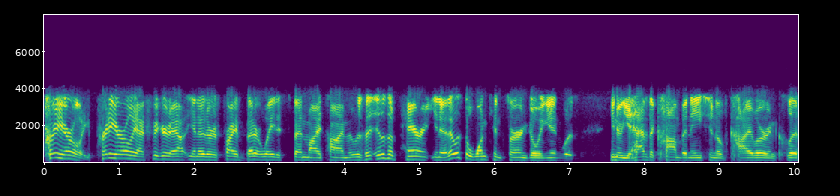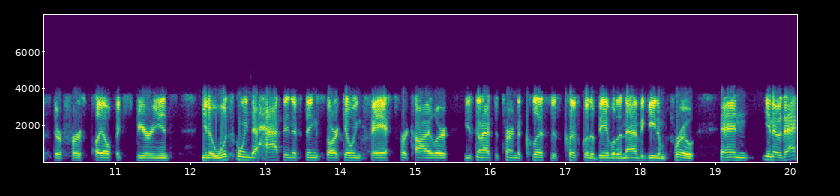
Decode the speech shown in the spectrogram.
Pretty early, pretty early. I figured out, you know, there's probably a better way to spend my time. It was, it was apparent, you know, that was the one concern going in was, you know, you have the combination of Kyler and Cliff, their first playoff experience you know, what's going to happen if things start going fast for Kyler? He's going to have to turn to Cliff. Is Cliff going to be able to navigate him through? And you know, that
